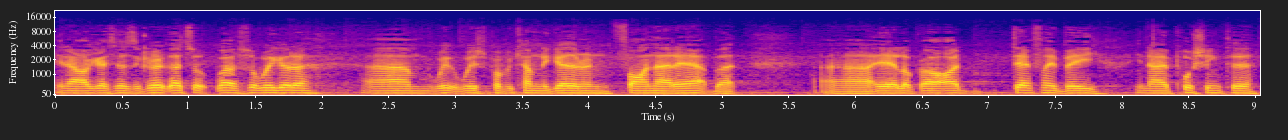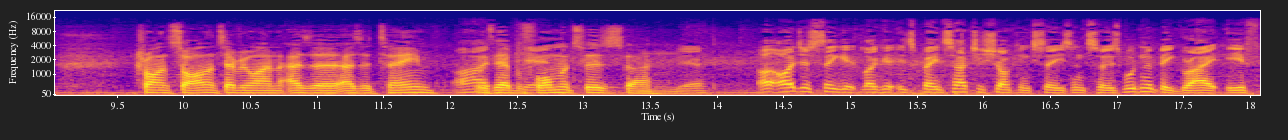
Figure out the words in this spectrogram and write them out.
you know I guess as a group that's what that's what we got to um, we, we should probably come together and find that out. But uh, yeah, look, I- I'd definitely be you know pushing to try and silence everyone as a as a team I with hope our performances. So. Yeah. I, I just think it like it's been such a shocking season, Suze. Wouldn't it be great if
